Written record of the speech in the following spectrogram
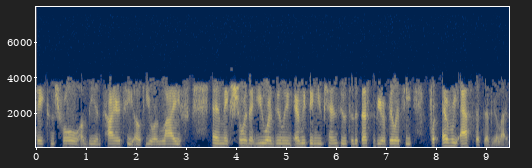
take control of the entirety of your life and make sure that you are doing everything you can do to the best of your ability for every aspect of your life.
